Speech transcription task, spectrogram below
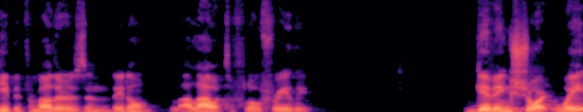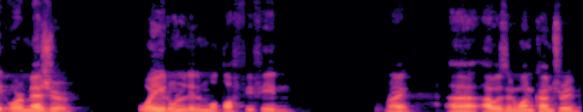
keep it from others and they don't allow it to flow freely. Giving short weight or measure. وَيْلٌ لِلْمُطَفِّفِينَ Right? Uh, I was in one country,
